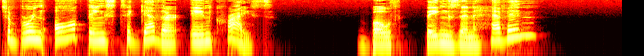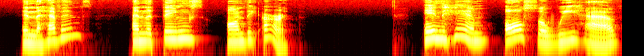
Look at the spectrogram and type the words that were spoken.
to bring all things together in Christ, both things in heaven, in the heavens, and the things on the earth. In him also we have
